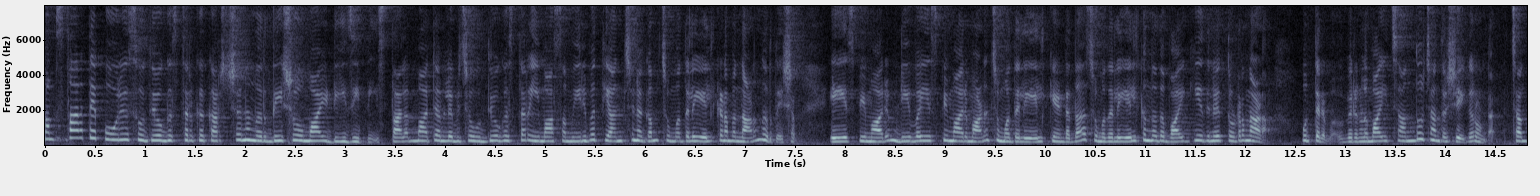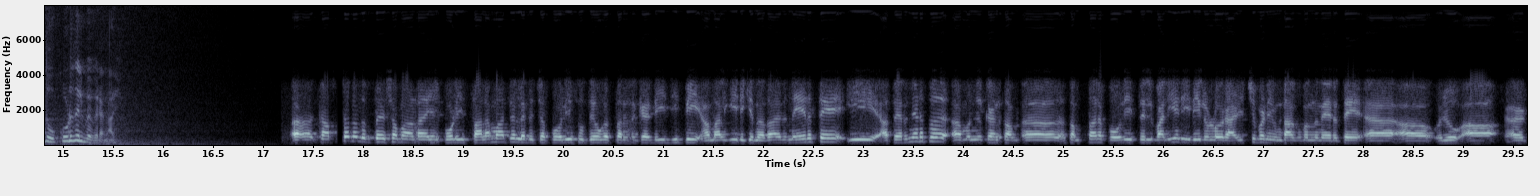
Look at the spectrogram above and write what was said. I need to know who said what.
Speaker 1: സംസ്ഥാനത്തെ പോലീസ് ഉദ്യോഗസ്ഥർക്ക് കർശന നിർദ്ദേശവുമായി ഡി ജി പി. സ്ഥലം മാറ്റം ലഭിച്ച ഉദ്യോഗസ്ഥർ ഈ മാസം ഇരുപത്തിയഞ്ചിനകം ചുമതലയേൽക്കണമെന്നാണ് നിർദ്ദേശം. എ എസ് പിമാരും ഡിവൈഎസ്പിമാരുമാണ് ചുമതലയേൽക്കേണ്ടത് ചുമതലയേൽക്കുന്നത് വൈകിയതിനെ തുടർന്നാണ് ഉത്തരവ്. വിവരങ്ങളുമായി ചന്തു ചന്ദ്രശേഖർ ഉണ്ട് ചന്തു കൂടുതൽ വിവരങ്ങൾ.
Speaker 2: കർശന നിർദ്ദേശമാണ് ഇപ്പോൾ ഈ സ്ഥലമാറ്റം ലഭിച്ച പോലീസ് ഉദ്യോഗസ്ഥർക്ക് ഡി ജി പി നൽകിയിരിക്കുന്നത്. അതായത് നേരത്തെ ഈ തെരഞ്ഞെടുപ്പ് മുന്നിൽ കണ്ട് സംസ്ഥാന പോലീസിൽ വലിയ രീതിയിലുള്ള ഒരു അഴിച്ചുപണി ഉണ്ടാകുമെന്ന് നേരത്തെ ഒരു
